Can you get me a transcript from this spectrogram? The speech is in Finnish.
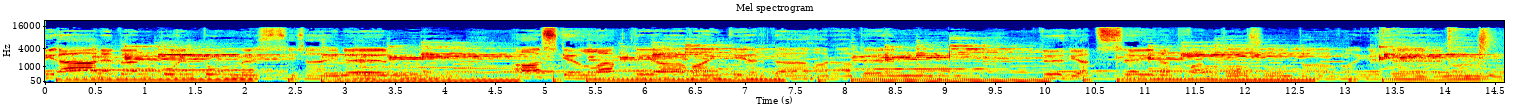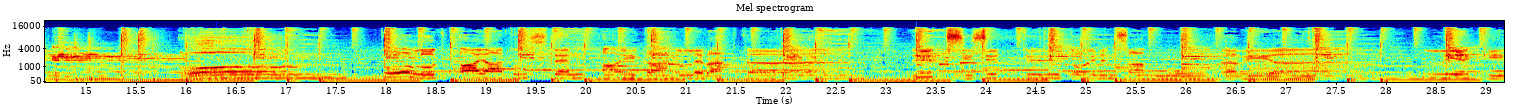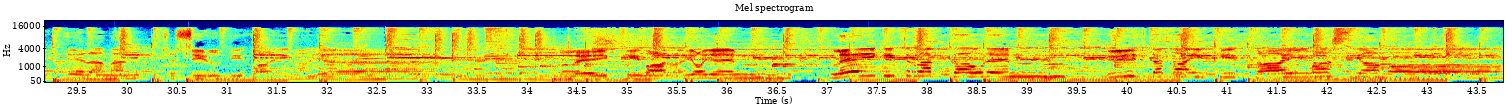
kaikki äänetön kuin tunne sisäinen. Askel lattia vain kiertää haraten. Tyhjät seinät valvoo suuntaan vai eteen. On tullut ajatusten aika levähtää. Yksi syttyy, toinen sammuu, häviää. Liekki elämän, se silti aina jää. Leikki varjojen, leikit rakkauden, yhtä kaikki taivas ja maa.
